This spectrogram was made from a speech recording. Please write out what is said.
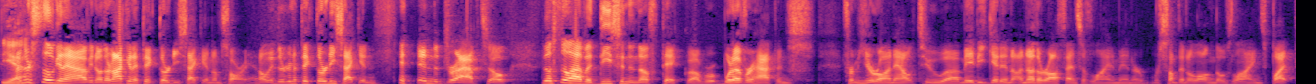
Yeah. and they're still gonna have, you know, they're not gonna pick 32nd. I'm sorry, I don't think they're gonna pick 32nd in the draft. So they'll still have a decent enough pick, uh, whatever happens from here on out, to uh, maybe get in another offensive lineman or, or something along those lines. But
